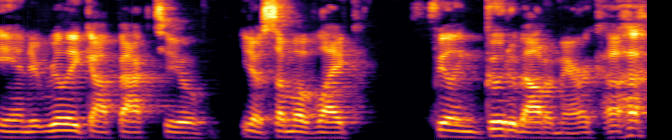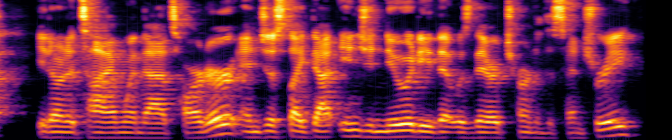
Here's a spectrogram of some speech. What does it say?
And it really got back to you know some of like feeling good about America. You know, in a time when that's harder, and just like that ingenuity that was there turn of the century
